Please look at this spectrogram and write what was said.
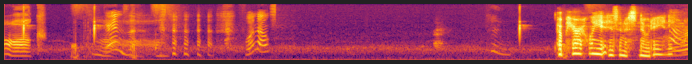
Oh, Apparently it isn't a snow day anymore.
